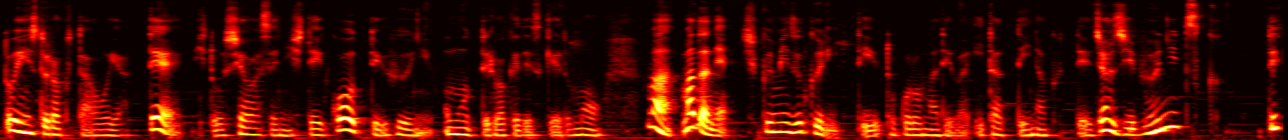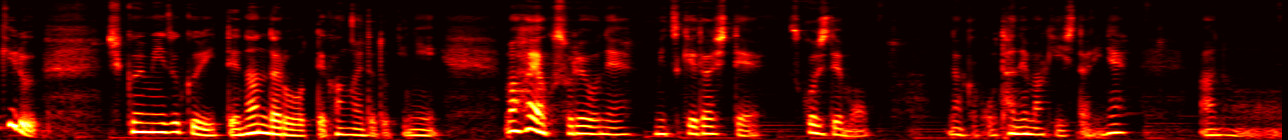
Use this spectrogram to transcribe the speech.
とインストラクターをやって人を幸せにしていこうっていうふうに思ってるわけですけれども、まあ、まだね仕組み作りっていうところまでは至っていなくてじゃあ自分につくできる仕組み作りって何だろうって考えた時に、まあ、早くそれをね見つけ出して少しでもなんかこう種まきしたりね、あの、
